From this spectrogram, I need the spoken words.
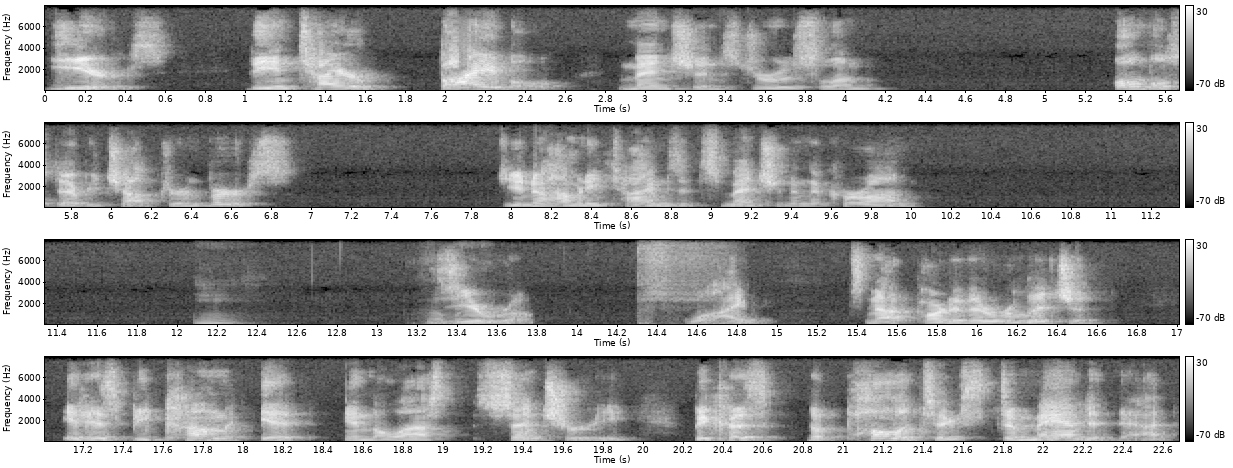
years. The entire Bible mentions Jerusalem almost every chapter and verse. Do you know how many times it's mentioned in the Quran? Mm. Zero. Why? It's not part of their religion. It has become it in the last century because the politics demanded that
